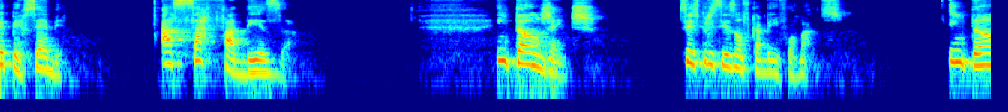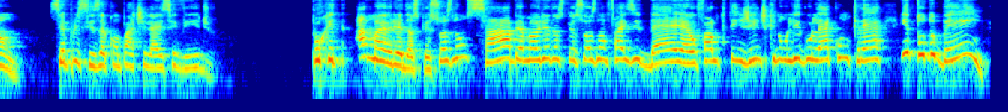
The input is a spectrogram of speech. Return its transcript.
Você percebe? A safadeza. Então, gente, vocês precisam ficar bem informados. Então, você precisa compartilhar esse vídeo. Porque a maioria das pessoas não sabe, a maioria das pessoas não faz ideia. Eu falo que tem gente que não liga o Lé com Cré. E tudo bem.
